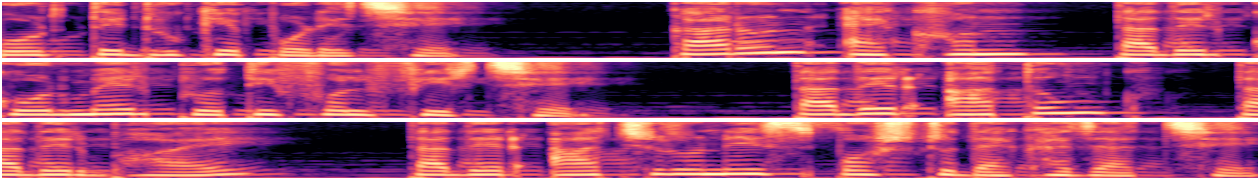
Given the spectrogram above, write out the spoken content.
গড়তে ঢুকে পড়েছে, কারণ এখন তাদের কর্মের প্রতিফল ফিরছে। তাদের আতঙ্ক, তাদের ভয় তাদের আচরণে স্পষ্ট দেখা যাচ্ছে।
